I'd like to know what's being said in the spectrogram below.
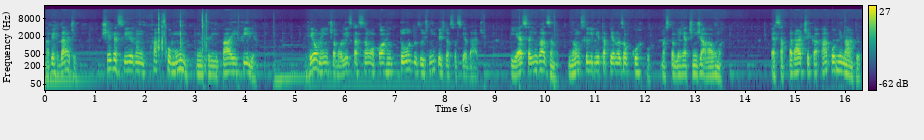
Na verdade, chega a ser um fato comum entre pai e filha. Realmente, a molestação ocorre em todos os níveis da sociedade. E essa invasão não se limita apenas ao corpo, mas também atinge a alma. Essa prática abominável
